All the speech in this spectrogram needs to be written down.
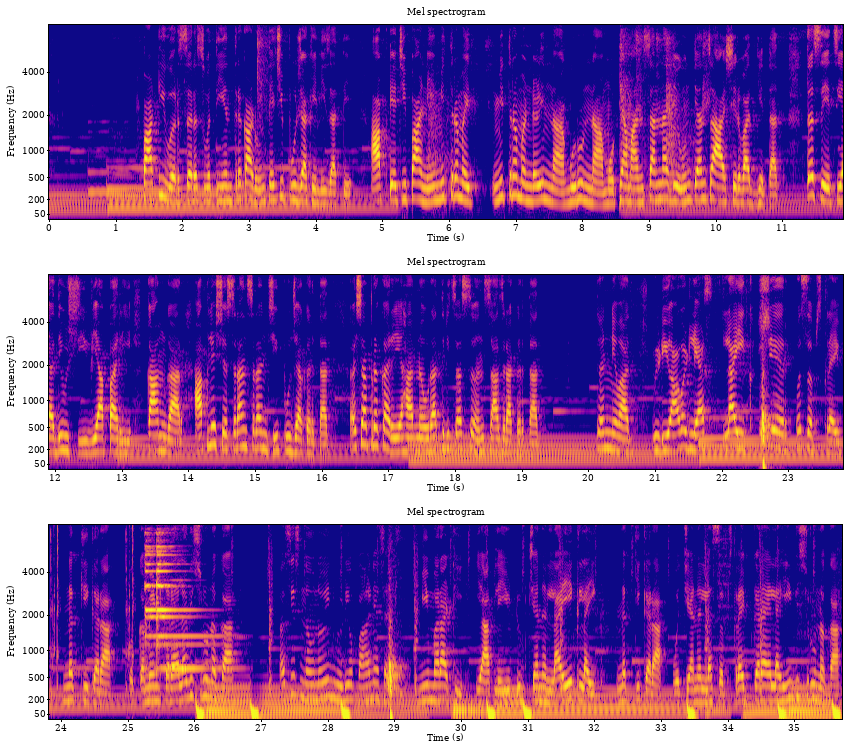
पाठीवर सरस्वती यंत्र काढून त्याची पूजा केली जाते. आपट्याची पाने मित्रमै मित्रमंडळींना गुरूंना मोठ्या माणसांना देऊन त्यांचा आशीर्वाद घेतात. तसेच या दिवशी व्यापारी कामगार आपल्या शस्त्रांस्त्रांची पूजा करतात. अशा प्रकारे हा नवरात्रीचा सण साजरा करतात. धन्यवाद. व्हिडिओ आवडल्यास लाईक शेअर व सबस्क्राईब नक्की करा व कमेंट करायला विसरू नका. असेच नवनवीन व्हिडिओ पाहण्यासाठी मी मराठी या आपल्या यूट्यूब चॅनलला एक लाईक नक्की करा व चॅनलला सबस्क्राईब करायलाही विसरू नका.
